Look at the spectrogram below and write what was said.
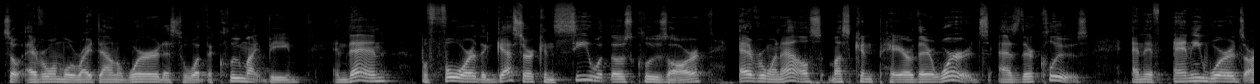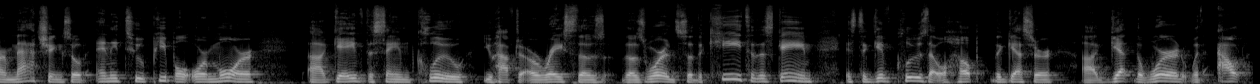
So everyone will write down a word as to what the clue might be. And then, before the guesser can see what those clues are, everyone else must compare their words as their clues. And if any words are matching, so if any two people or more uh, gave the same clue, you have to erase those those words. So the key to this game is to give clues that will help the guesser uh, get the word without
